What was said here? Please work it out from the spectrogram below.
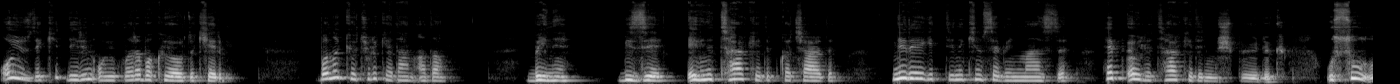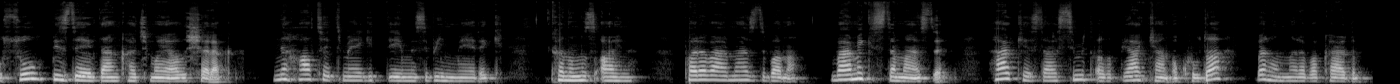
O yüzdeki derin oyuklara bakıyordu Kerim. Bana kötülük eden adam. Beni, bizi, evini terk edip kaçardı. Nereye gittiğini kimse bilmezdi. Hep öyle terk edilmiş büyüdük. Usul usul biz de evden kaçmaya alışarak. Ne halt etmeye gittiğimizi bilmeyerek. Kanımız aynı. Para vermezdi bana. Vermek istemezdi. Herkesler simit alıp yerken okulda ben onlara bakardım.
